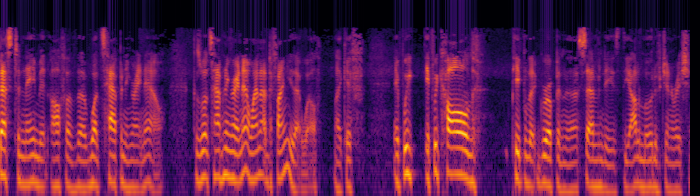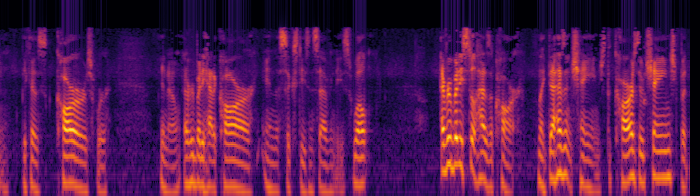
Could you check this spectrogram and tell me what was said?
best to name it off of the what's happening right now. Because what's happening right now, why not define you that well? Like if if we if we called people that grew up in the 70s the automotive generation because cars were you know, everybody had a car in the 60s and 70s. Well, everybody still has a car. Like that hasn't changed. The cars have changed, but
